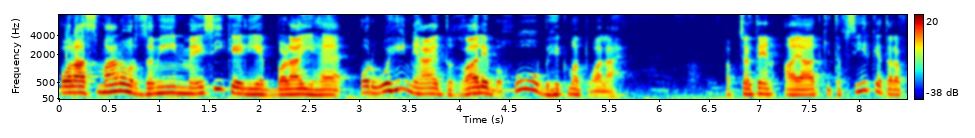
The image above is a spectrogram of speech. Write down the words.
اور آسمان اور زمین میں اسی کے لیے بڑائی ہے اور وہی نہایت غالب، خوب حکمت والا ہے۔ اب چلتے ہیں آیات کی تفسیر کے طرف۔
